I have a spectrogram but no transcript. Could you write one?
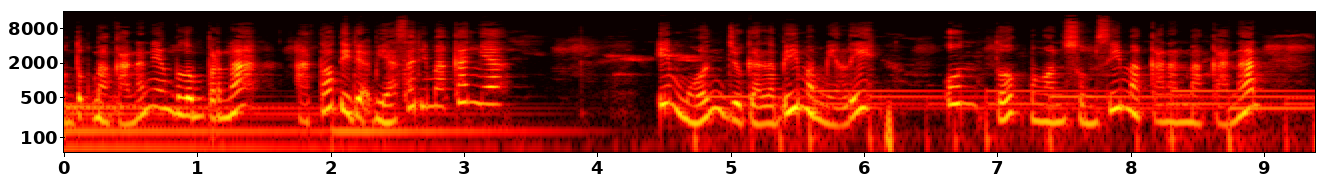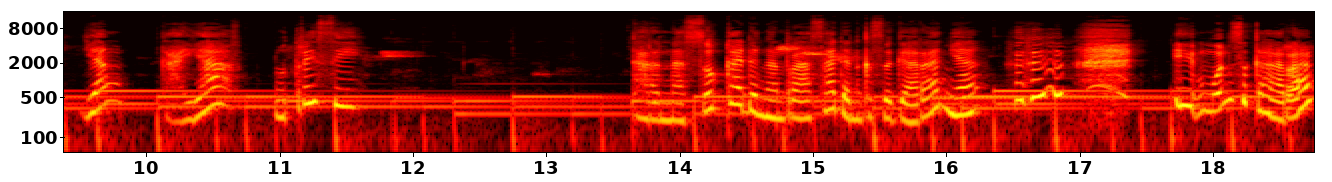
untuk makanan yang belum pernah atau tidak biasa dimakannya. Imun juga lebih memilih untuk mengonsumsi makanan-makanan yang kaya nutrisi. Karena suka dengan rasa dan kesegarannya, Imun sekarang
